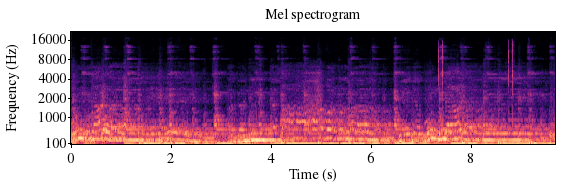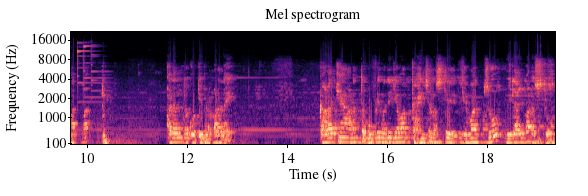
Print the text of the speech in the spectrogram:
पुंजाळे अगणित लावण्य तेज अनंत कोटी प्रमाणात आहे काळाच्या अनंत पोकळीमध्ये जेव्हा काहीच नसते तेव्हा जो विराजमान असतो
